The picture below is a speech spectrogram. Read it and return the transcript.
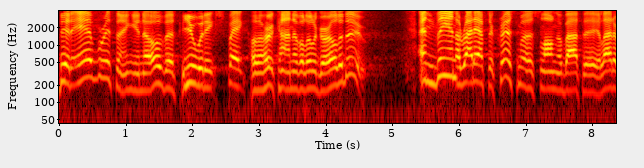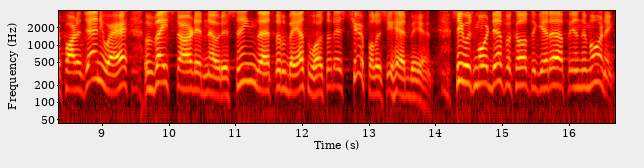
did everything, you know, that you would expect her kind of a little girl to do. And then, uh, right after Christmas, long about the latter part of January, they started noticing that little Beth wasn't as cheerful as she had been. She was more difficult to get up in the morning.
